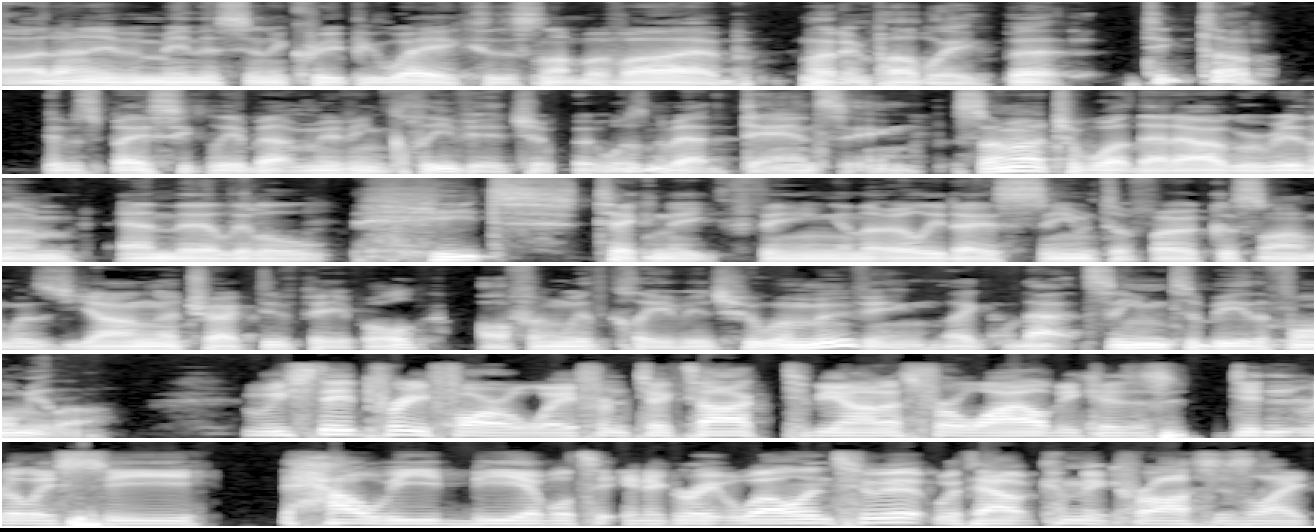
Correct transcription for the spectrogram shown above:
I don't even mean this in a creepy way because it's not my vibe, not in public, but TikTok it was basically about moving cleavage. It wasn't about dancing. So much of what that algorithm and their little heat technique thing in the early days seemed to focus on was young, attractive people, often with cleavage, who were moving. Like that seemed to be the formula. We stayed pretty far away from TikTok, to be honest, for a while because didn't really see how we'd be able to integrate well into it without coming across as like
